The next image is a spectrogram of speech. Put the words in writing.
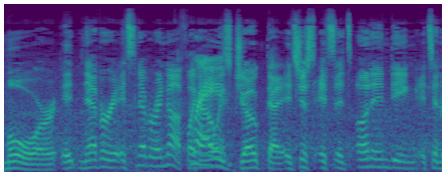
more, it never it's never enough. Like I always joke that it's just it's it's unending. It's an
